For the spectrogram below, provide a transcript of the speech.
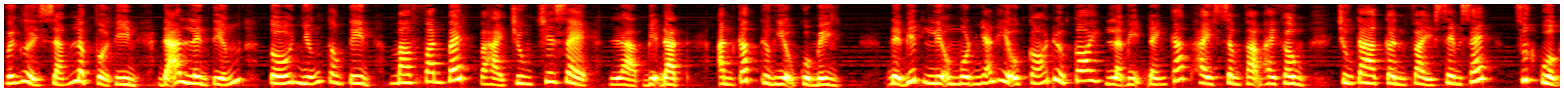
với người sáng lập phở thìn đã lên tiếng tố những thông tin mà fanpage và Hải Trung chia sẻ là bịa đặt, ăn cắp thương hiệu của mình. Để biết liệu một nhãn hiệu có được coi là bị đánh cắp hay xâm phạm hay không, chúng ta cần phải xem xét rút cuộc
